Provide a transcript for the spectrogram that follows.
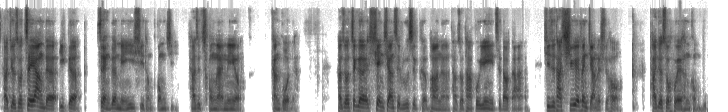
他就说这样的一个整个免疫系统攻击，他是从来没有看过的。他说这个现象是如此可怕呢，他说他不愿意知道答案。其实他七月份讲的时候。他就说会很恐怖。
